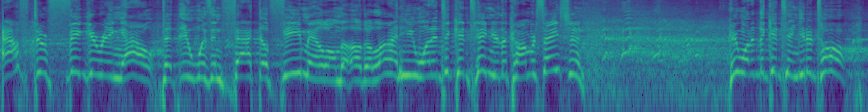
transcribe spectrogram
after figuring out that it was in fact a female on the other line, he wanted to continue the conversation. He wanted to continue to talk.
